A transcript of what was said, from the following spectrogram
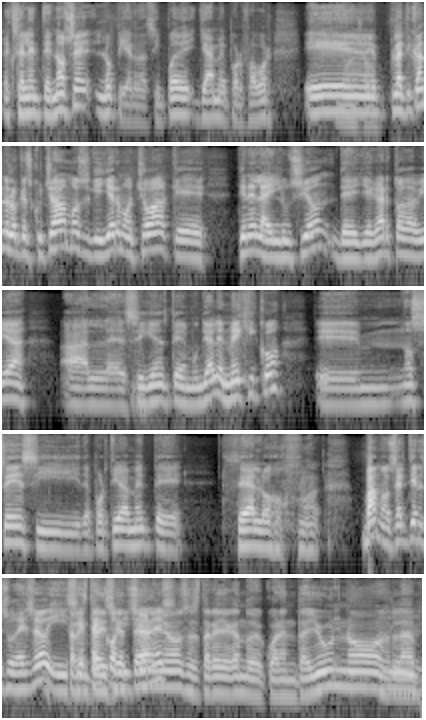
Excelente, no se lo pierda, si puede, llame por favor. Eh, platicando lo que escuchábamos, Guillermo Ochoa, que tiene la ilusión de llegar todavía al eh, siguiente mundial en México. Eh, no sé si deportivamente sea lo... Vamos, él tiene su deseo y si está en condiciones... años, estaría llegando de 41. La Mm.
